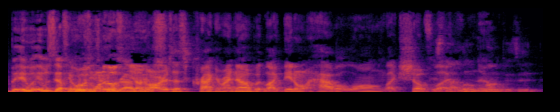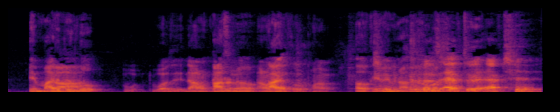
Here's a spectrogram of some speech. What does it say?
but it, it was definitely. it was one of those new young artists that's cracking right now, mm-hmm. but like they don't have a long like shelf It's life. not Lil no. Pump, is it? It might have been Nah. Lil. Was it? No, I don't. Think I don't so. know. I don't I- think it's Lil Pump. Okay, maybe not. Because after after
